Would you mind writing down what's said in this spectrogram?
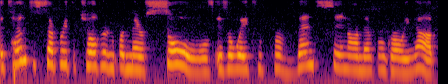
attempt to separate the children from their souls is a way to prevent sin on them from growing up.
